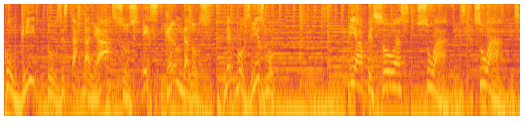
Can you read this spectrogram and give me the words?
com gritos, estardalhaços, escândalos, nervosismo. E há pessoas suaves, suaves,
